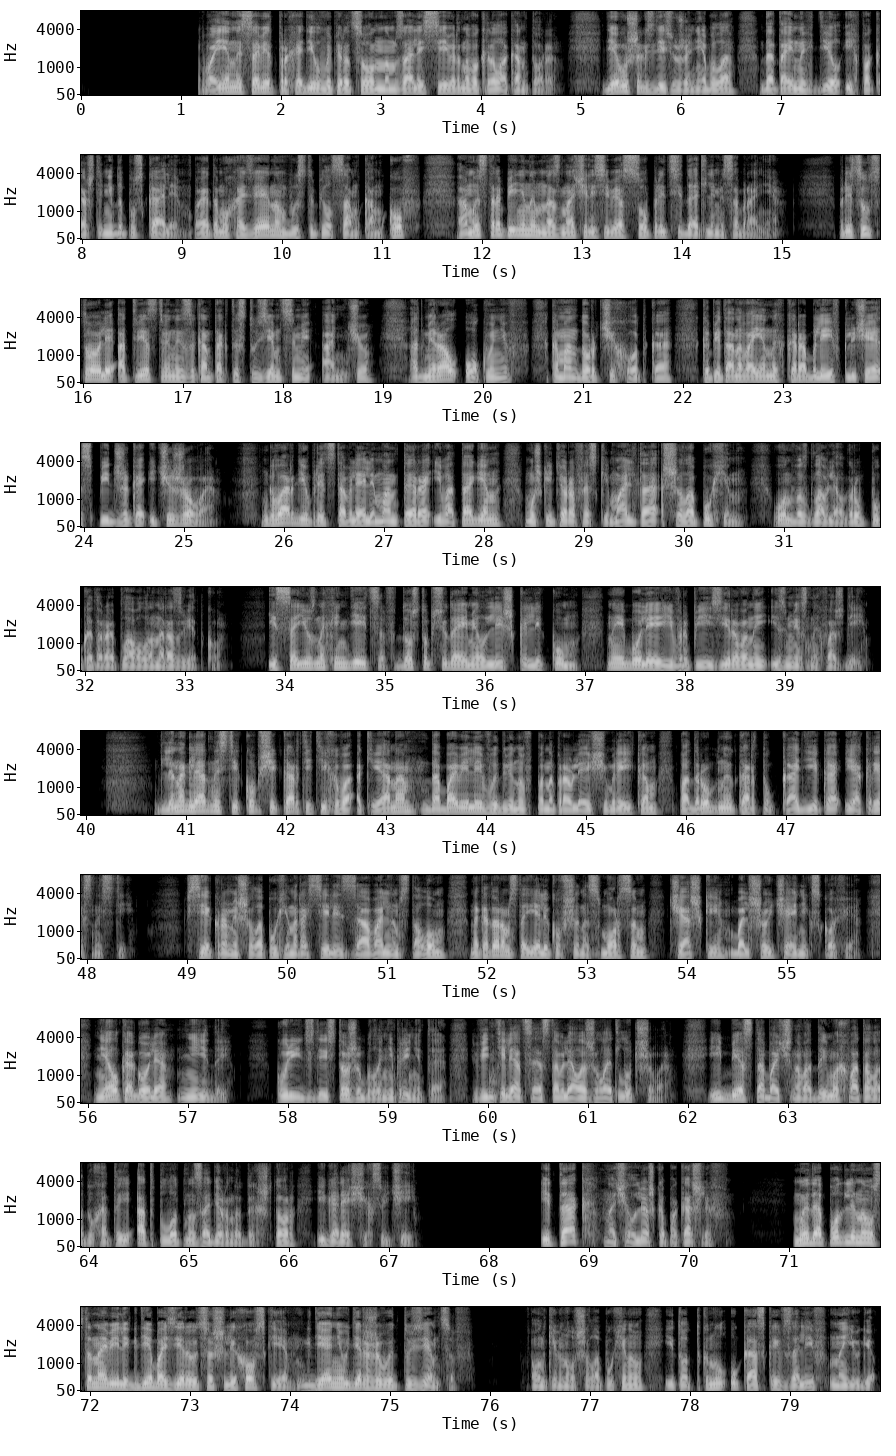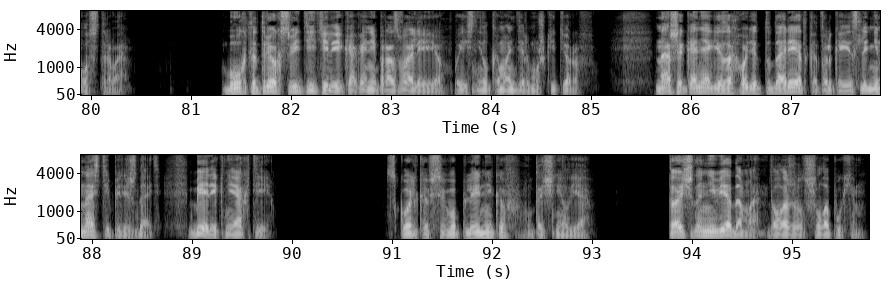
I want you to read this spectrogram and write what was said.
Военный совет проходил в операционном зале северного крыла конторы. Девушек здесь уже не было, до тайных дел их пока что не допускали, поэтому хозяином выступил сам Комков, а мы с Тропининым назначили себя сопредседателями собрания присутствовали ответственный за контакты с туземцами Анчо, адмирал Окунев, командор Чехотка, капитаны военных кораблей, включая Спиджика и Чижова. Гвардию представляли Монтера и Ватагин, мушкетеров Эскимальта Шелопухин. Он возглавлял группу, которая плавала на разведку. Из союзных индейцев доступ сюда имел лишь Каликум, наиболее европеизированный из местных вождей. Для наглядности к общей карте Тихого океана добавили, выдвинув по направляющим рейкам, подробную карту Кадьяка и окрестностей. Все, кроме Шалопухина, расселись за овальным столом, на котором стояли кувшины с морсом, чашки, большой чайник с кофе. Ни алкоголя, ни еды. Курить здесь тоже было не принято. Вентиляция оставляла желать лучшего. И без табачного дыма хватало духоты от плотно задернутых штор и горящих свечей. «Итак», — начал Лёшка, покашлив, мы доподлинно установили, где базируются шлиховские, где они удерживают туземцев. Он кивнул Шалопухину, и тот ткнул указкой в залив на юге острова. «Бухта трех святителей, как они прозвали ее», — пояснил командир мушкетеров. «Наши коняги заходят туда редко, только если не Насти переждать. Берег не ахти». «Сколько всего пленников?» — уточнил я. Точно неведомо, доложил Шалопухин.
